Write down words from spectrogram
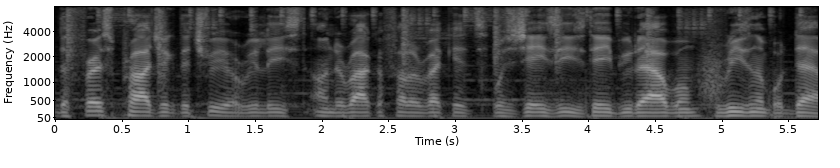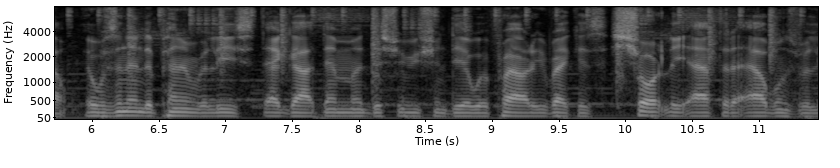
The first project the trio released under Roc-A-Fella Records was Jay-Z's debut album, Reasonable Doubt. It was an independent release that got them a distribution deal with Priority Records shortly after the album's release.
